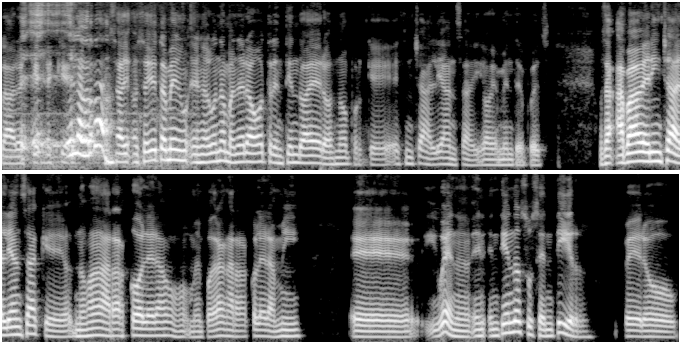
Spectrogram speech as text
Claro, es que, es que- Es la verdad. O sea, o sea, yo también en alguna manera u otra entiendo a Eros, ¿no? Porque es hincha de Alianza y obviamente, pues. O sea, va a haber hincha de Alianza que nos van a agarrar cólera o me podrán agarrar cólera a mí. eh, y bueno, en- entiendo su sentir, pero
